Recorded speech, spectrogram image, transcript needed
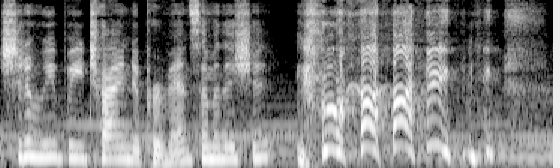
shouldn't we be trying to prevent some of this shit?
